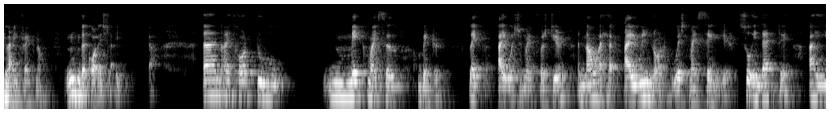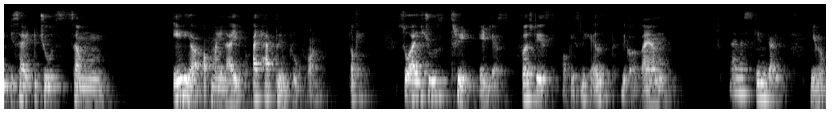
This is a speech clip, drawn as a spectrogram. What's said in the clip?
life right now the college life yeah. And I thought to make myself better. Like i wasted my first year and now i have i will not waste my second year. So in that day i decide to choose some area of my life i have to improve on. Okay. So i choose three areas. First is obviously health because i am i'm a skinny guy you know.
